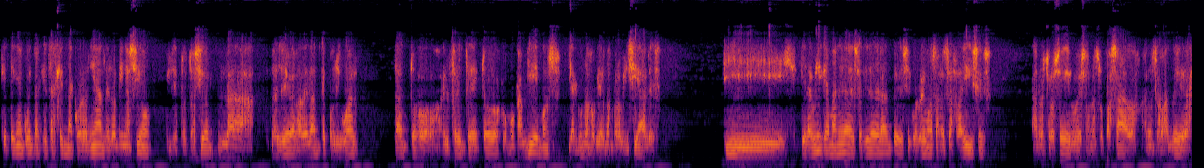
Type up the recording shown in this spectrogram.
que tenga en cuenta que esta agenda colonial de dominación y de explotación la, la llevan adelante por igual tanto el Frente de Todos como Cambiemos y algunos gobiernos provinciales. Y que la única manera de salir adelante es si volvemos a nuestras raíces, a nuestros héroes, a nuestro pasado, a nuestras banderas,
